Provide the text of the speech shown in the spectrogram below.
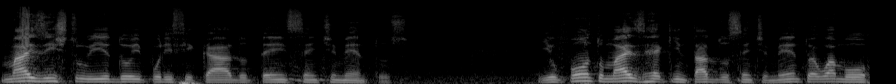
mais instruído e purificado tem sentimentos. E o ponto mais requintado do sentimento é o amor,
